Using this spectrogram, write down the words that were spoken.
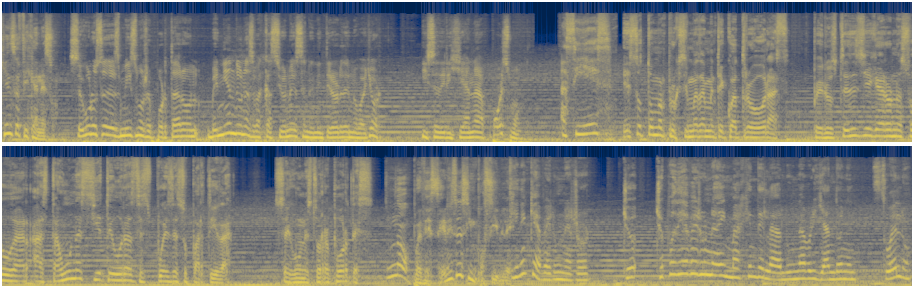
¿Quién se fija en eso? Según ustedes mismos reportaron, venían de unas vacaciones en el interior de Nueva York y se dirigían a Portsmouth. Así es. Esto toma aproximadamente cuatro horas, pero ustedes llegaron a su hogar hasta unas siete horas después de su partida. Según estos reportes. No puede ser, eso es imposible. Tiene que haber un error. Yo, yo podía ver una imagen de la luna brillando en el suelo.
